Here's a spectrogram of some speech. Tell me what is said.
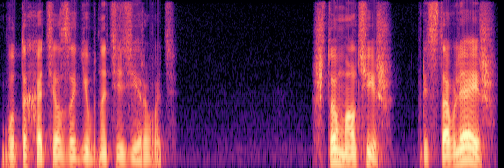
будто хотел загипнотизировать. «Что молчишь? Представляешь?»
